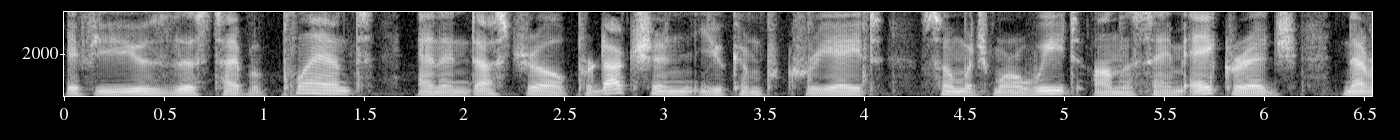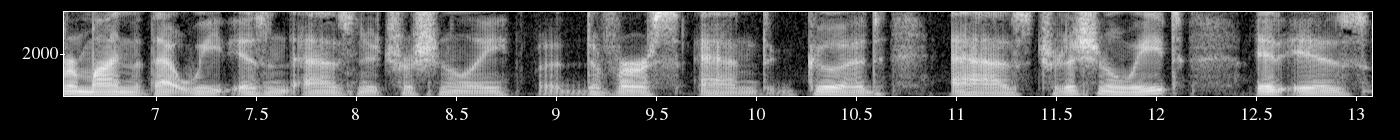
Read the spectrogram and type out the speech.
if you use this type of plant and industrial production, you can create so much more wheat on the same acreage. Never mind that that wheat isn't as nutritionally uh, diverse and good as traditional wheat, it is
